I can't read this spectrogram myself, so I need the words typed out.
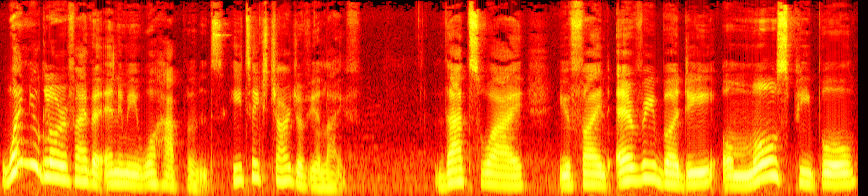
when you glorify the enemy, what happens? He takes charge of your life. That's why you find everybody or most people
